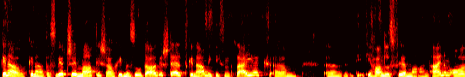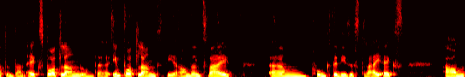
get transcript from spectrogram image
Genau, genau. Das wird schematisch auch immer so dargestellt, genau mit diesem Dreieck. Ähm, äh, die, die, Handelsfirma an einem Ort und dann Exportland und äh, Importland, die anderen zwei ähm, Punkte dieses Dreiecks. Ähm,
